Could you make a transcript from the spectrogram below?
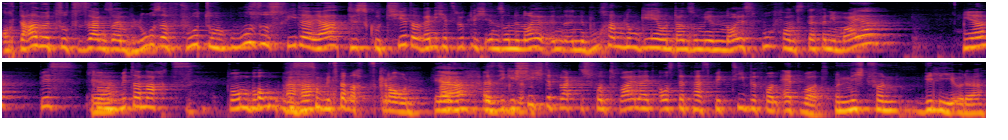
auch da wird sozusagen so ein bloßer Furtum Usus wieder ja, diskutiert. Aber wenn ich jetzt wirklich in so eine neue in, in eine Buchhandlung gehe und dann so mir ein neues Buch von Stephanie Meyer hier bis zum Ja. Bonbon bis Aha. zum Mitternachtsgrauen. Ja. Also, also die Geschichte praktisch von Twilight aus der Perspektive von Edward. Und nicht von Willi oder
